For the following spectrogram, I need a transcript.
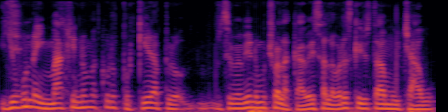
y hubo una imagen, no me acuerdo por qué era, pero se me viene mucho a la cabeza, la verdad es que yo estaba muy chavo.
